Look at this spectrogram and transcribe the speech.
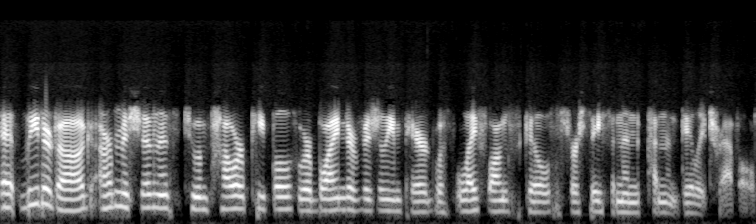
at, Leader Dog, our mission is to empower people who are blind or visually impaired with lifelong skills for safe and independent daily travel.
